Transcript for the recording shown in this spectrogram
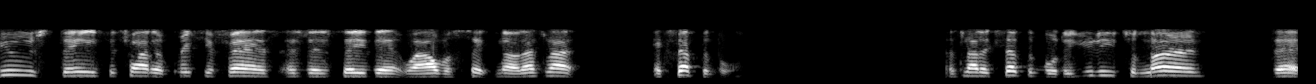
use things to try to break your fast and then say that, well, I was sick. No, that's not acceptable. That's not acceptable. You need to learn that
